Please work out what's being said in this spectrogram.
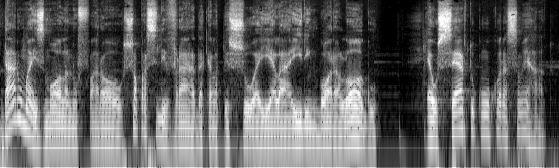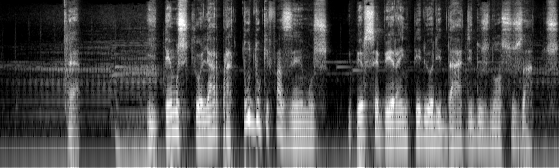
Dar uma esmola no farol só para se livrar daquela pessoa e ela ir embora logo é o certo com o coração errado. É. E temos que olhar para tudo o que fazemos e perceber a interioridade dos nossos atos.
